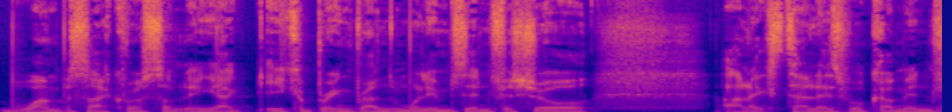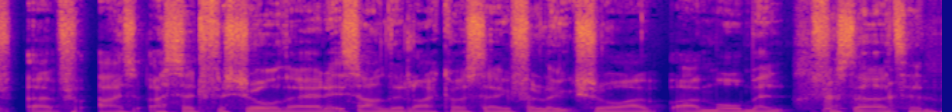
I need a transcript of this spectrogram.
Wan-Bissaka or something, I, you could bring Brandon Williams in for sure. Alex Telles will come in. Uh, I, I said for sure there, and it sounded like I was saying for Luke Shaw. I, I more meant for certain.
